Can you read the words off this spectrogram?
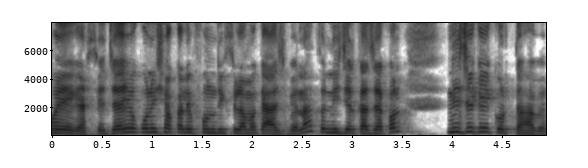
হয়ে গেছে। যাই হোক, উনি সকালে ফোন দিয়েছিল, আমাকে আসবে না। তো নিজের কাজ এখন নিজেকেই করতে হবে।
